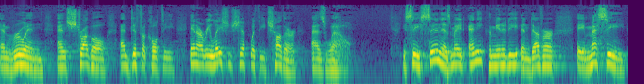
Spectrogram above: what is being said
and ruin and struggle and difficulty in our relationship with each other as well. You see, sin has made any community endeavor a messy,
